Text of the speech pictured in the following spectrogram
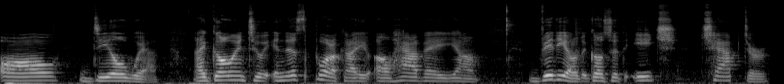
all deal with. I go into in this book. I, will have a uh, video that goes with each chapter,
